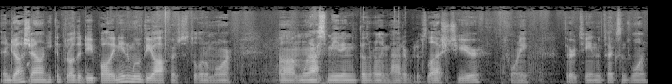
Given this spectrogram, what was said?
And Josh Allen, he can throw the deep ball. They need to move the offense just a little more. Um, last meeting doesn't really matter, but it was last year, 2013, the Texans won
